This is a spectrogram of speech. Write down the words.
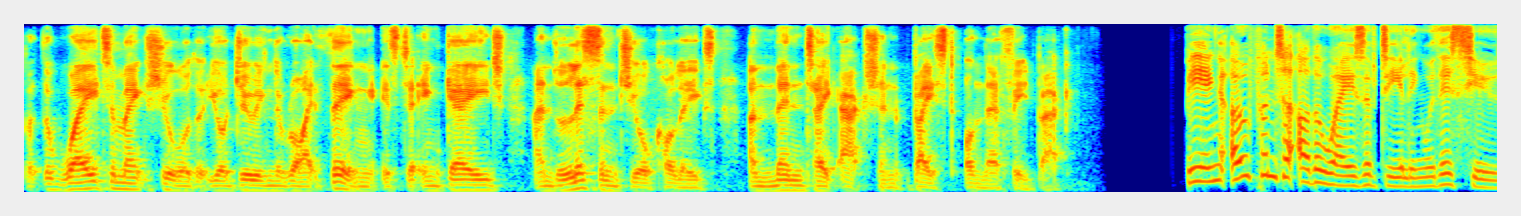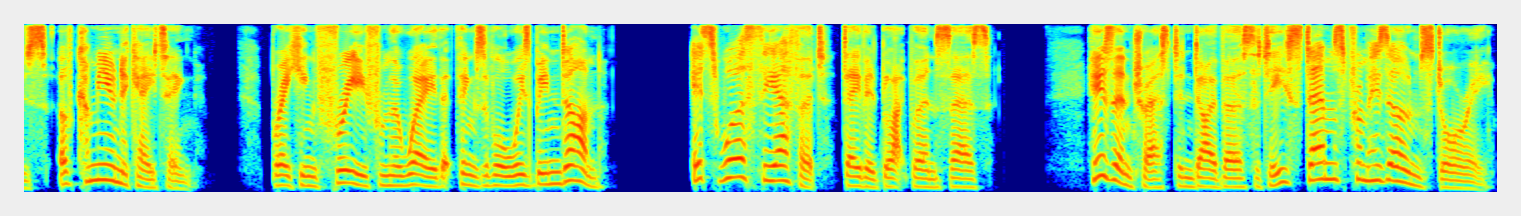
but the way to make sure that you're doing the right thing is to engage and listen to your colleagues and then take action based on their feedback. Being open to other ways of dealing with issues of communicating breaking free from the way that things have always been done. It's worth the effort david blackburn says. His interest in diversity stems from his own story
